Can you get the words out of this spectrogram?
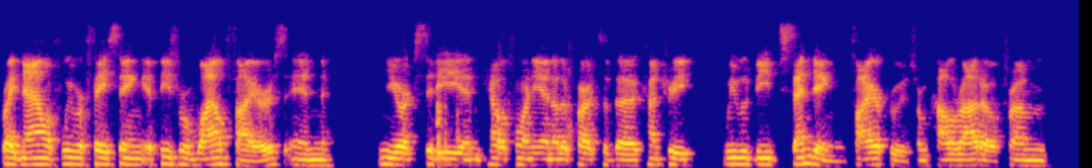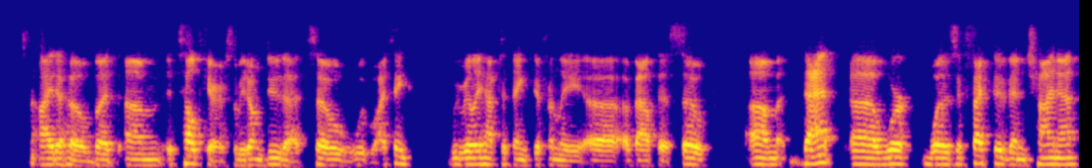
right now, if we were facing, if these were wildfires in New York City and California and other parts of the country, we would be sending fire crews from Colorado, from Idaho, but um, it's healthcare, so we don't do that. So I think we really have to think differently uh, about this. So um, that uh, work was effective in China.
